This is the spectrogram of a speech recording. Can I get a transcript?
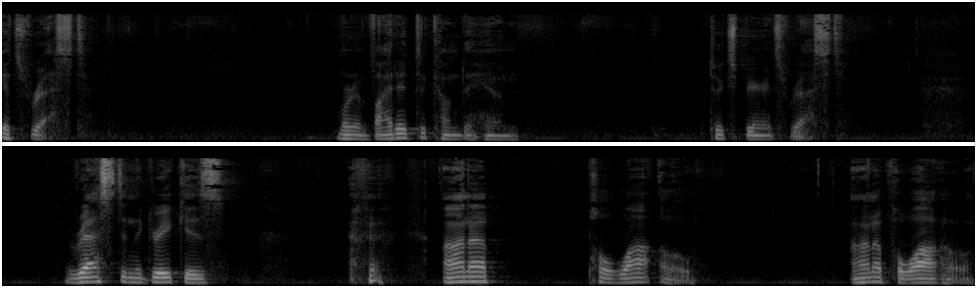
it's rest. We're invited to come to Him to experience rest. Rest in the Greek is anapawao. Anapawao.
